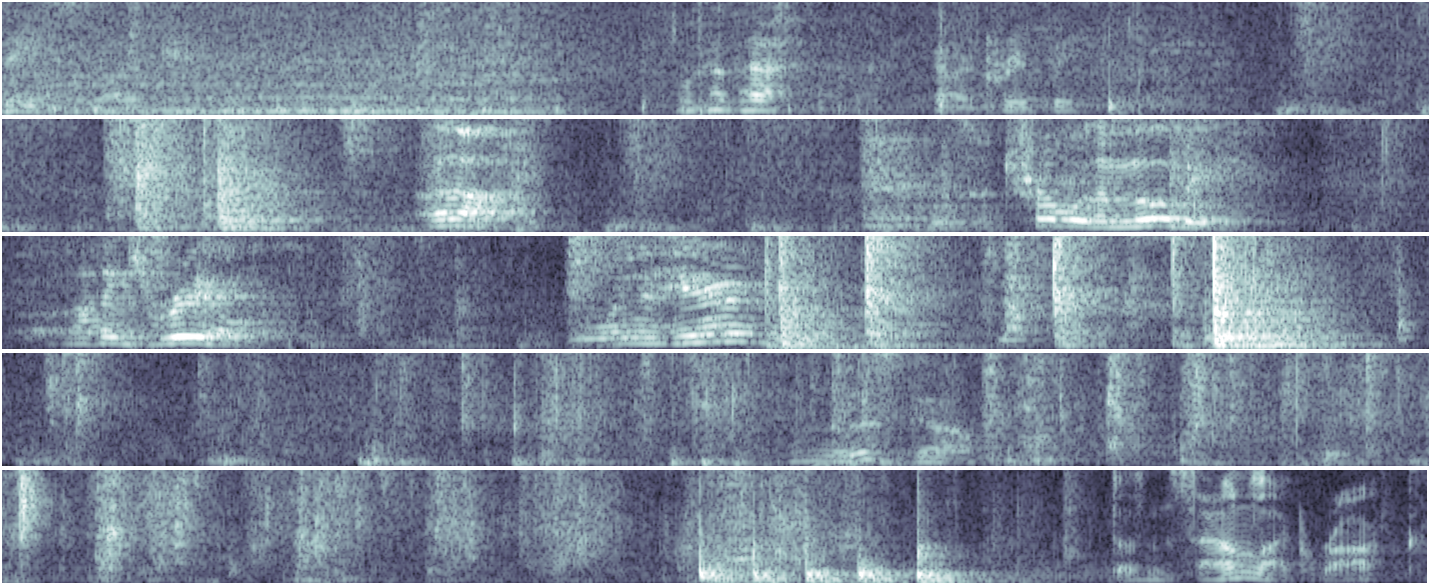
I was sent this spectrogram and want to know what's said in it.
base-like. Look at that. It's kind of creepy. Oh. That's the trouble with a movie. Nothing's real. You in here? No. Where did this go? Doesn't sound like rock.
